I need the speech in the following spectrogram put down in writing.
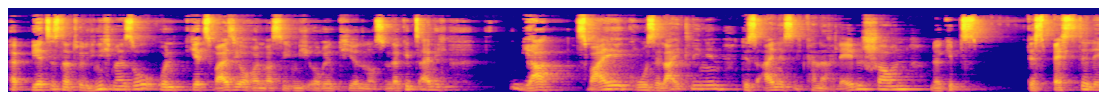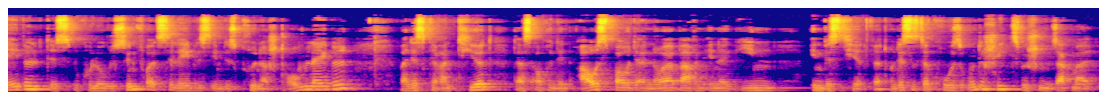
Äh, jetzt ist natürlich nicht mehr so und jetzt weiß ich auch, an was ich mich orientieren muss. Und da gibt es eigentlich ja zwei große Leitlinien. Das eine ist, ich kann nach Labels schauen und da gibt es das beste Label, das ökologisch sinnvollste Label ist eben das grüner Strom-Label, weil es garantiert, dass auch in den Ausbau der erneuerbaren Energien investiert wird. Und das ist der große Unterschied zwischen, sag mal,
